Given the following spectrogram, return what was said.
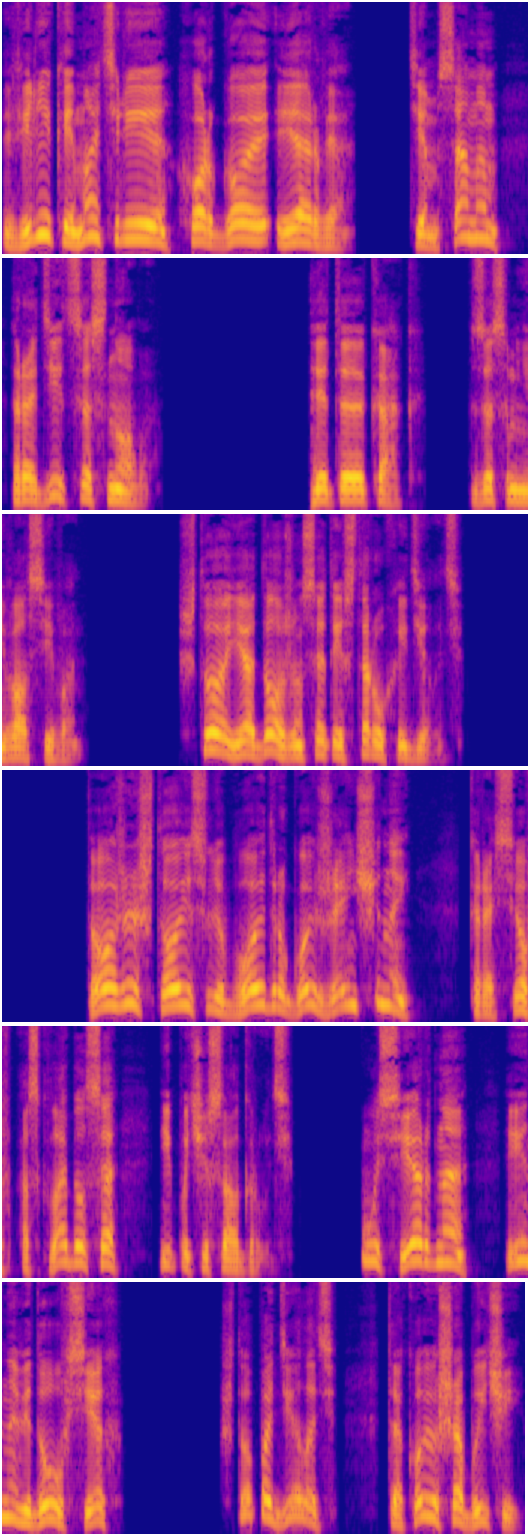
великой матери Хоргоя Эрвя, тем самым родиться снова. «Это как?» — засомневался Иван. «Что я должен с этой старухой делать?» То же, что и с любой другой женщиной. Карасев осклабился и почесал грудь. Усердно и на виду у всех. Что поделать, такой уж обычай.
